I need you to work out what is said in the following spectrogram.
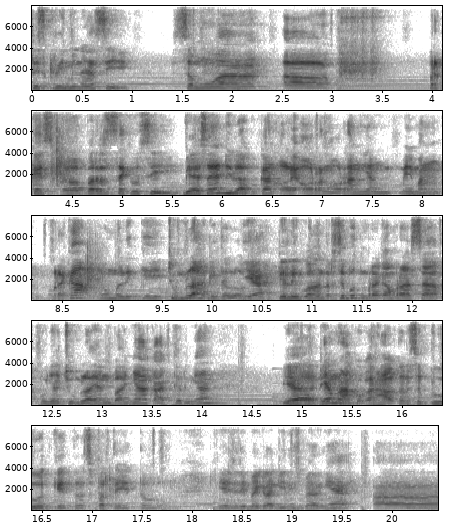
diskriminasi. Semua perkes- eh, persekusi biasanya dilakukan oleh orang-orang yang memang mereka memiliki jumlah gitu loh. Iya. di lingkungan tersebut mereka merasa punya jumlah yang banyak akhirnya ya dia melakukan hal tersebut gitu seperti itu. Ya jadi baik lagi ini sebenarnya eh,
